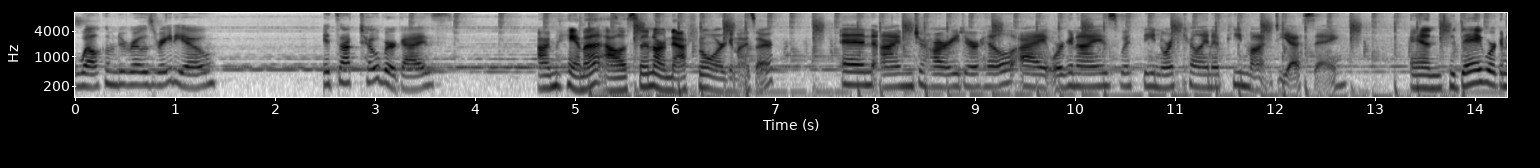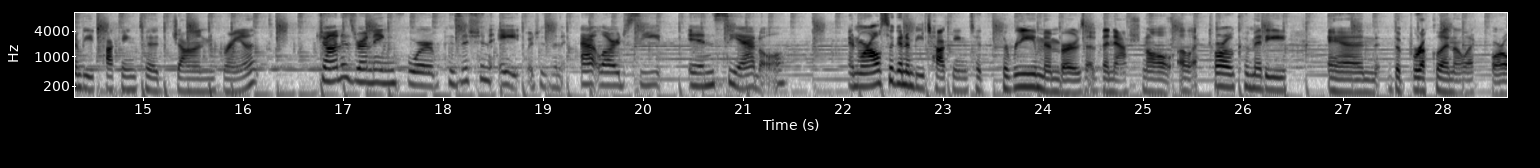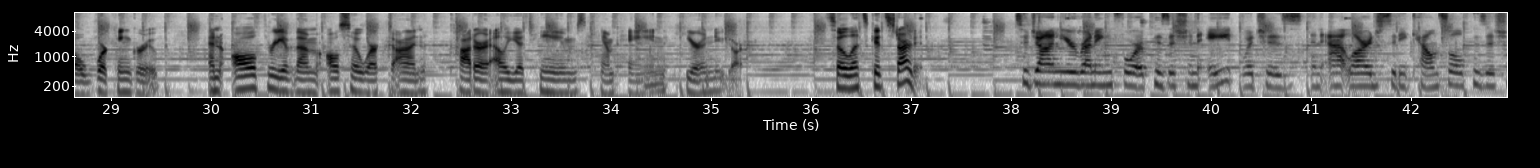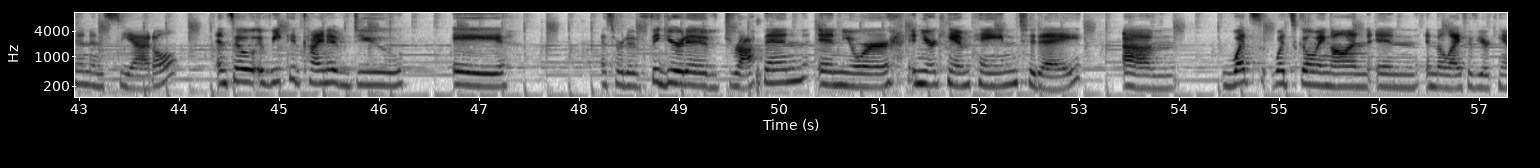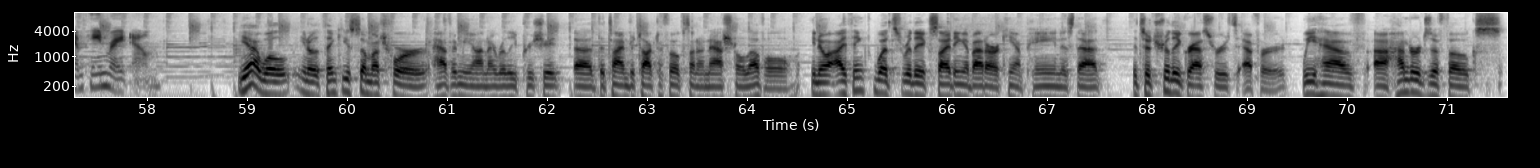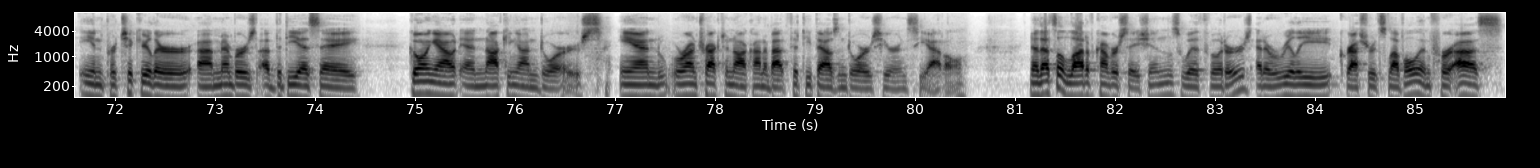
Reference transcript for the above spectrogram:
Welcome to Rose Radio. It's October, guys. I'm Hannah Allison, our national organizer. And I'm Jahari Durhill. I organize with the North Carolina Piedmont DSA. And today we're going to be talking to Jon Grant. Jon is running for position eight, which is an at large seat in Seattle. And we're also going to be talking to three members of the National Electoral Committee and the Brooklyn Electoral Working Group. And all three of them also worked on Khader El-Yateem's campaign here in New York. So let's get started. So, Jon, you're running for position eight, which is an at large city council position in Seattle. And so, if we could kind of do a a sort of figurative drop in in your in your campaign today. Um, what's what's going on in in the life of your campaign right now? Yeah, well, you know, thank you so much for having me on. I really appreciate uh, the time to talk to folks on a national level. You know, I think what's really exciting about our campaign is that it's a truly grassroots effort. We have uh, hundreds of folks, in particular uh, members of the DSA, going out and knocking on doors. And we're on track to knock on about 50,000 doors here in Seattle. Now, that's a lot of conversations with voters at a really grassroots level. And for us,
